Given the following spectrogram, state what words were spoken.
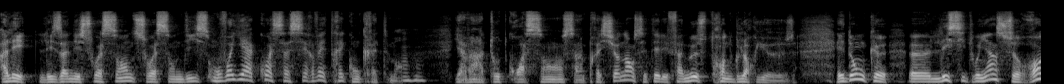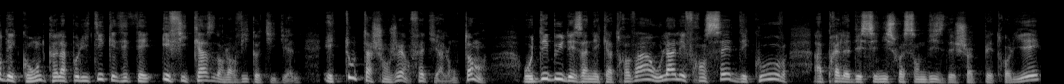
allez, les années 60, 70, on voyait à quoi ça servait très concrètement. Il y avait un taux de croissance impressionnant, c'était les fameuses 30 glorieuses. Et donc, euh, euh, les citoyens se rendaient compte que la politique était efficace dans leur vie quotidienne. Et tout a changé, en fait, il y a longtemps. Au début des années 80, où là, les Français découvrent, après la décennie 70 des chocs pétroliers,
